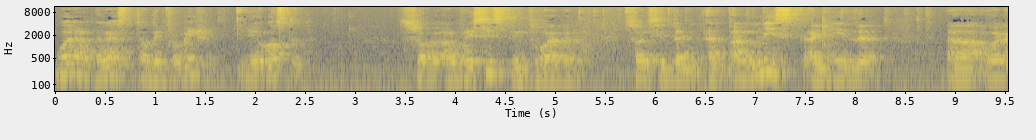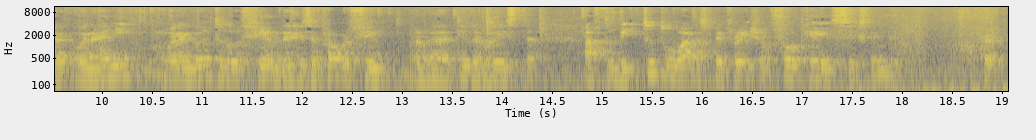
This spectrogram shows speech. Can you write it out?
Where are the rest of the information? You lost it. So I'm resisting to have it. So I said, then at least I need, uh, when, I, when I need, when I'm going to do a film, there is a proper film uh, theater list, have to be 2 to 1 aspect ratio, 4K is 16 bit.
